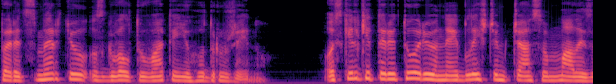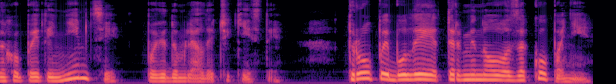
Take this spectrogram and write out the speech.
перед смертю зґвалтувати його дружину. Оскільки територію найближчим часом мали захопити німці, повідомляли чекісти, трупи були терміново закопані,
